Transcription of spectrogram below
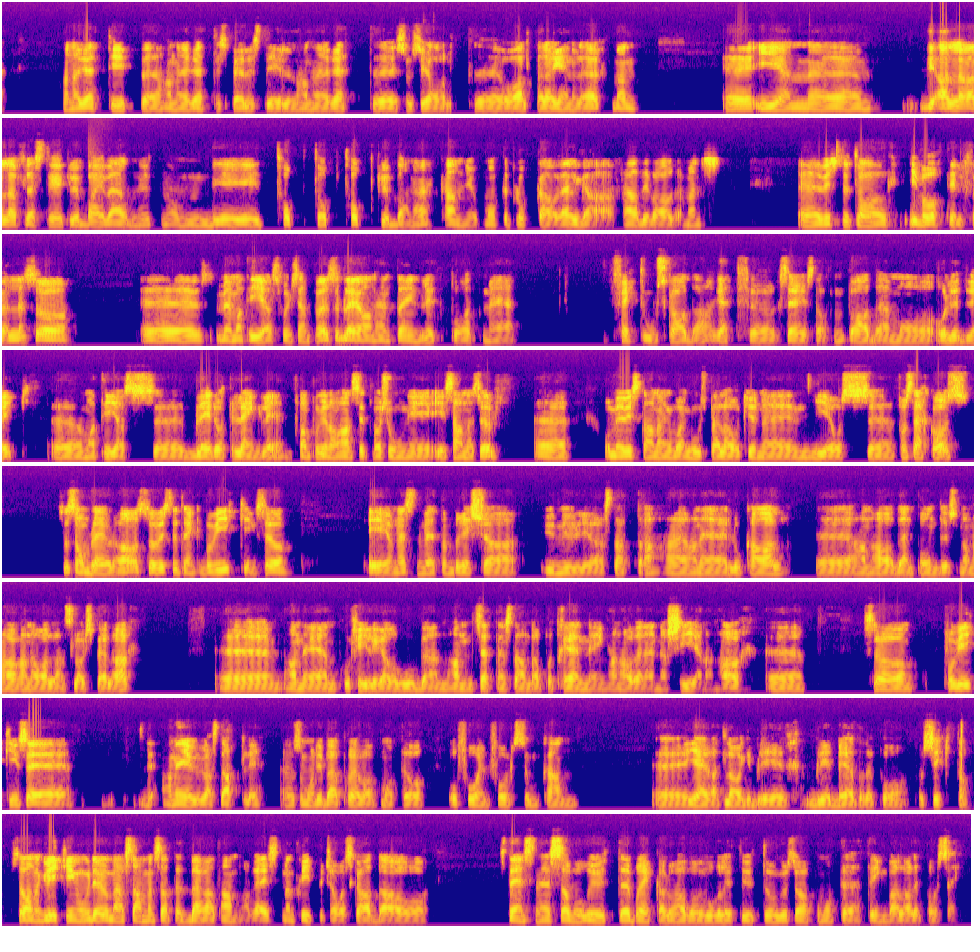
han er rett type, han er rett til spillestilen, han er rett uh, sosialt uh, og alt det der greiene der. Men i en De aller aller fleste klubber i verden utenom de topp, topp, toppklubbene kan jo på en måte plukke og velge ferdig vare. Mens hvis du tar i vårt tilfelle, så med Mathias f.eks., så ble han henta inn litt på at vi fikk to skader rett før seriestarten på Adem og, og Ludvig. Uh, Mathias uh, ble da tilgjengelig pga. hans situasjon i, i Sandnes Ulf. Uh, og vi visste han var en god spiller og kunne gi oss, forsterke oss. Så sånn ble jo det. Og så hvis du tenker på Viking, så er jo nesten Veton Brisja umulig å erstatte. han er lokal. han har den pondusen han har. Han er A-landslagsspiller. Uh, han er en profil i garderoben, han setter en standard på trening, han har den energien han har. Uh, så for Viking så er han er uerstattelig. og Så må de bare prøve måte å, å få inn folk som kan uh, gjøre at laget blir, blir bedre på, på sikt. Da. Så har nok Viking også, det er jo mer sammensatt enn bare at han har reist, men Tripic har vært skada. Stensnes har vært ute, Brekalo har vært litt ute, og så har på en måte ting balla litt på seg.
